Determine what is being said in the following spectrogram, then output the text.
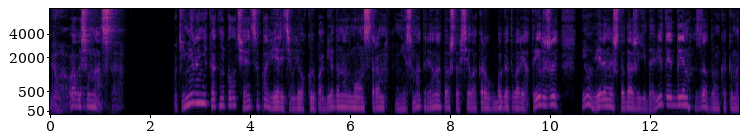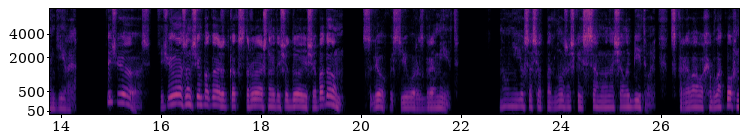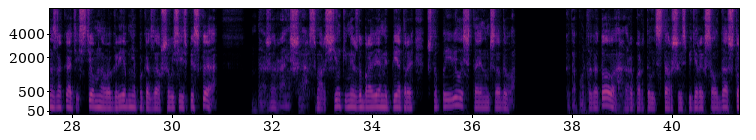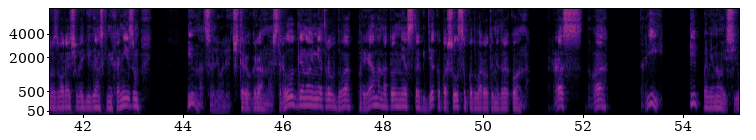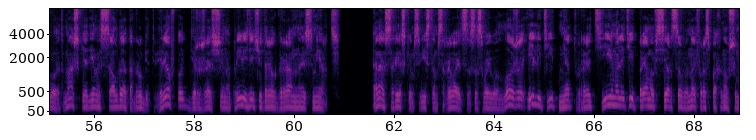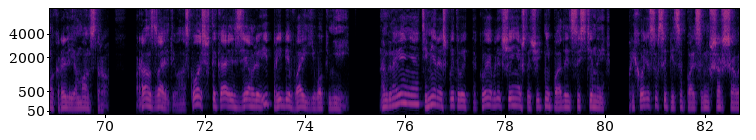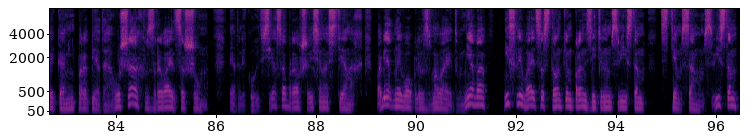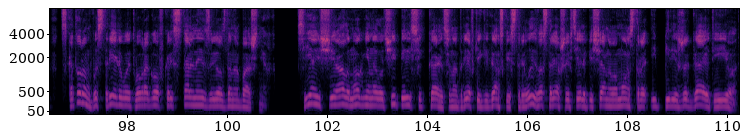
Глава 18. У Тимира никак не получается поверить в легкую победу над монстром, несмотря на то, что все вокруг боготворят Иржи и уверены, что даже ядовитый дым — задумка командира. Сейчас, сейчас он всем покажет, как страшно это чудовище, а потом с легкостью его разгромит но у нее сосет под ложечкой с самого начала битвы, с кровавых облаков на закате, с темного гребня, показавшегося из песка. Даже раньше, с морщинкой между бровями Петры, что появилась в тайном саду. «Катапульта готова», — рапортует старший из пятерых солдат, что разворачивали гигантский механизм и нацеливали четырехгранную стрелу длиной метров два прямо на то место, где копошился под воротами дракон. Раз, два, три. И, поминуясь его отмашке, один из солдат рубит веревку, держащую на привязи четырехгранную смерть. Она с резким свистом срывается со своего ложа и летит, неотвратимо летит прямо в сердце вновь распахнувшему крылья монстру. Пронзает его насквозь, втыкая в землю и прибивая его к ней. На мгновение Тимира испытывает такое облегчение, что чуть не падает со стены, Приходится вцепиться пальцами в шершавый камень парапета. В ушах взрывается шум. Это ликуют все собравшиеся на стенах. Победный вопль взмывает в небо и сливается с тонким пронзительным свистом, с тем самым свистом, с которым выстреливают во врагов кристальные звезды на башнях. Сияющие алым огненные лучи пересекаются на древке гигантской стрелы, застрявшей в теле песчаного монстра, и пережигают ее,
